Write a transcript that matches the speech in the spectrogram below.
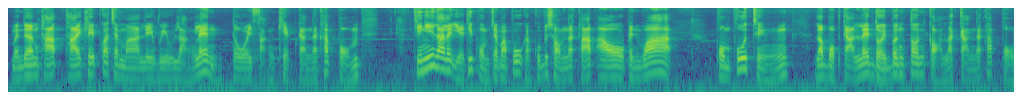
เหมือนเดิมครับ ท้ายคลิปก็จะมารีวิวหลังเล่น โดยสังเขปกันนะครับผม ทีนี้รายละเอียดที่ผมจะมาพูดกับคุณผู้ชมนะครับ เอาเป็นว่า ผมพูดถึงระบบการเล่นโดยเบื้องต้นก่อนละกันนะครับผม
